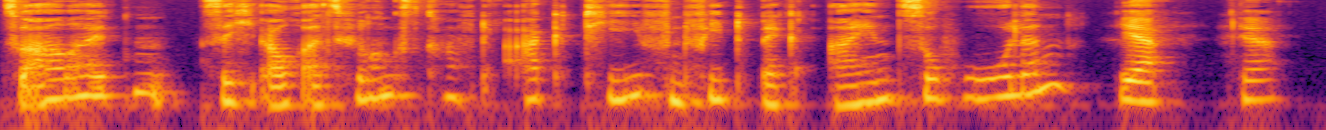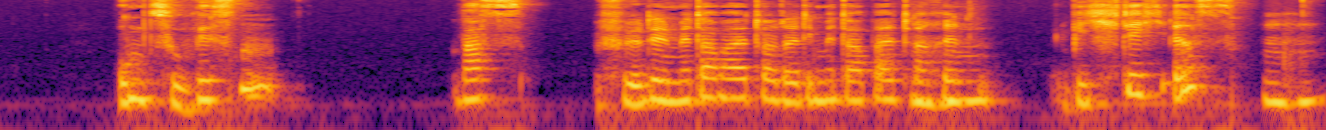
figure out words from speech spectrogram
zu arbeiten, sich auch als Führungskraft aktiv ein Feedback einzuholen, Ja. Ja. um zu wissen, was für den Mitarbeiter oder die Mitarbeiterin wichtig ist, Mhm.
